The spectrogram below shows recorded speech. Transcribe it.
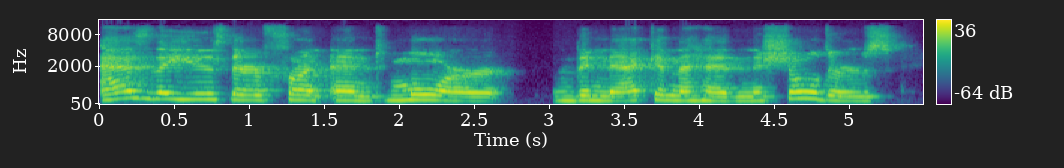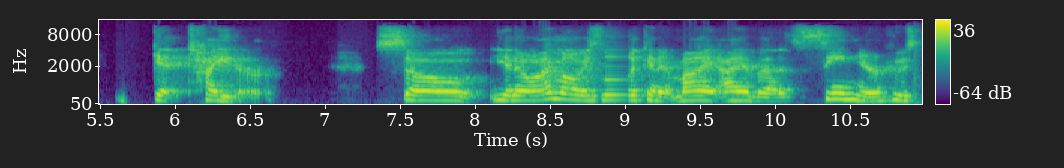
as they use their front end more, the neck and the head and the shoulders get tighter. So, you know, I'm always looking at my, I have a senior who's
